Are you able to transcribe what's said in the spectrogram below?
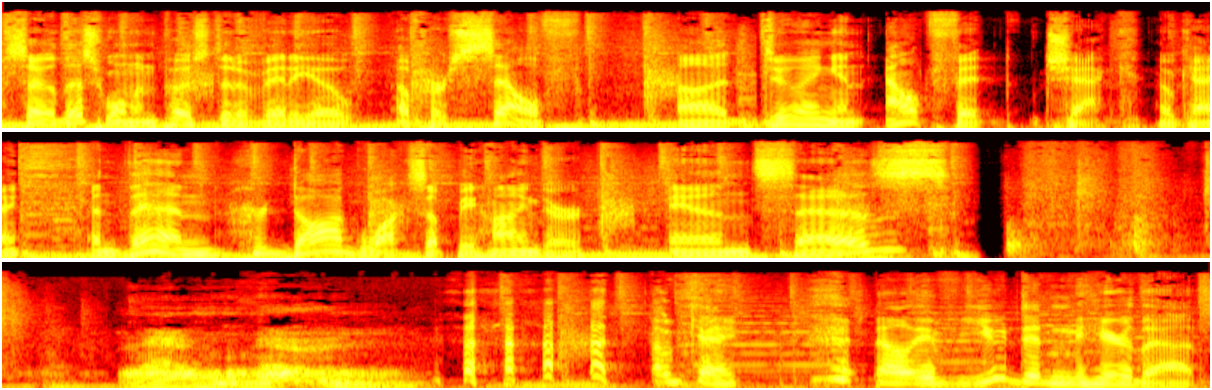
So this woman posted a video of herself uh, doing an outfit check, okay? And then her dog walks up behind her and says. okay. Now, if you didn't hear that,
